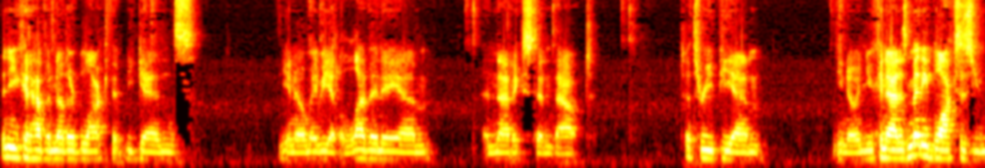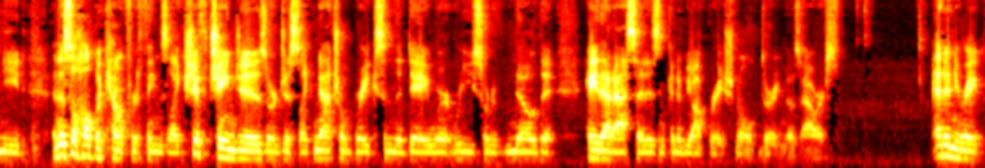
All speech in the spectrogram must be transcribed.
Then you could have another block that begins, you know, maybe at 11 a.m and that extends out to 3 p.m. you know, and you can add as many blocks as you need. And this will help account for things like shift changes or just like natural breaks in the day where, where you sort of know that, hey, that asset isn't going to be operational during those hours. At any rate,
